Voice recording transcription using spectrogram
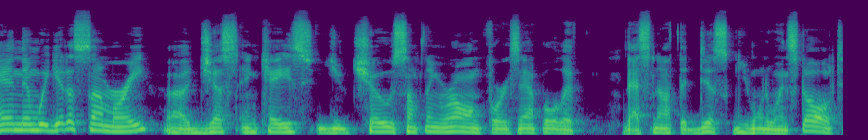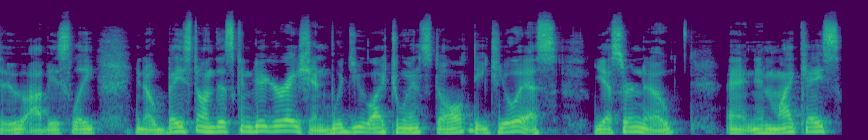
And then we get a summary uh, just in case you chose something wrong. For example, if that's not the disk you want to install to, obviously. You know, based on this configuration, would you like to install DTOS? Yes or no? And in my case,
